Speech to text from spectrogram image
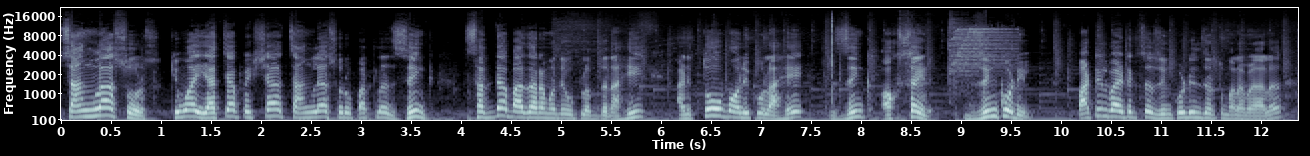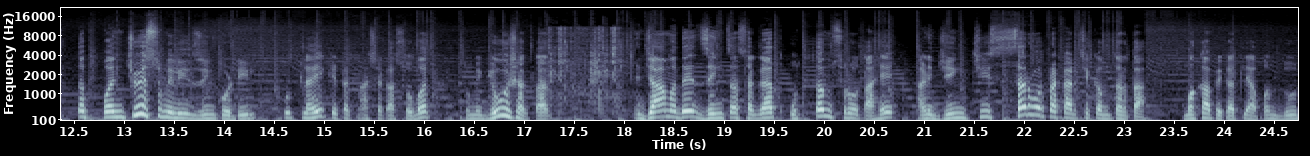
चांगला सोर्स किंवा याच्यापेक्षा चांगल्या स्वरूपातलं झिंक सध्या बाजारामध्ये उपलब्ध नाही. आणि तो मॉलिक्यूल आहे झिंक ऑक्साईड झिंकोडील. पाटील बायोटेकचं झिंकोडील जर तुम्हाला मिळालं तर पंचवीस मिली झिंकोडिल कुठल्याही कीटकनाशकासोबत तुम्ही घेऊ शकतात ज्यामध्ये झिंकचा सगळ्यात उत्तम स्रोत आहे आणि झिंकची सर्व प्रकारची कमतरता मका पिकातली आपण दूर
